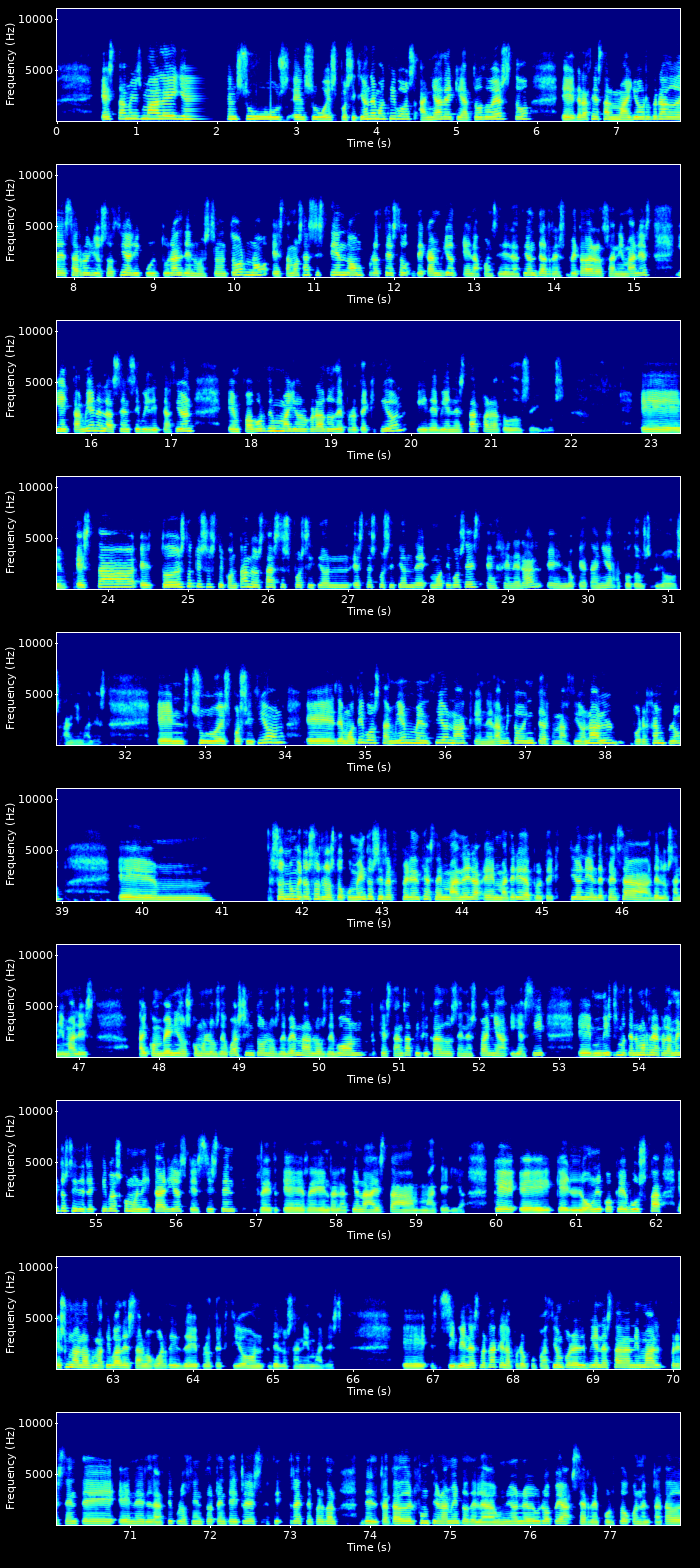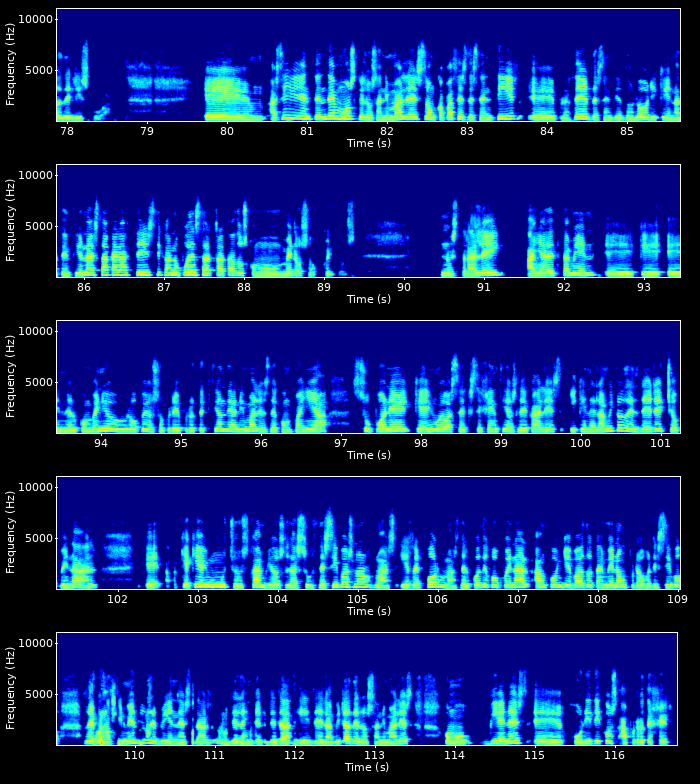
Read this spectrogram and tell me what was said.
Esta misma ley en, su exposición de motivos añade que a todo esto, eh, gracias al mayor grado de desarrollo social y cultural de nuestro entorno, estamos asistiendo a un proceso de cambio en la consideración del respeto a los animales y también en la sensibilización en favor de un mayor grado de protección y de bienestar para todos ellos. Eh, eh, todo esto que os estoy contando, esta exposición, esta exposición de motivos es en general en lo que atañe a todos los animales. En su exposición eh, de motivos también menciona que en el ámbito internacional, por ejemplo, em, son numerosos los documentos y referencias en materia de protección y en defensa de los animales hay convenios como los de Washington, los de Berna, los de Bonn, que están ratificados en España y así eh, mismo tenemos reglamentos y directivas comunitarias que existen eh, en relación a esta materia, que, eh, que lo único que busca es una normativa de salvaguardia y de protección de los animales. Eh, si bien es verdad que la preocupación por el bienestar animal presente en el artículo 133 13, perdón, del Tratado del Funcionamiento de la Unión Europea se reforzó con el Tratado de Lisboa. Eh, así entendemos que los animales son capaces de sentir eh, placer, de sentir dolor y que en atención a esta característica no pueden ser tratados como meros objetos. Nuestra ley Añade también eh, que en el Convenio Europeo sobre Protección de Animales de Compañía supone que hay nuevas exigencias legales y que en el ámbito del derecho penal, eh, que aquí hay muchos cambios, las sucesivas normas y reformas del Código Penal han conllevado también a un progresivo reconocimiento del bienestar, de la integridad y de la vida de los animales como bienes eh, jurídicos a proteger.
